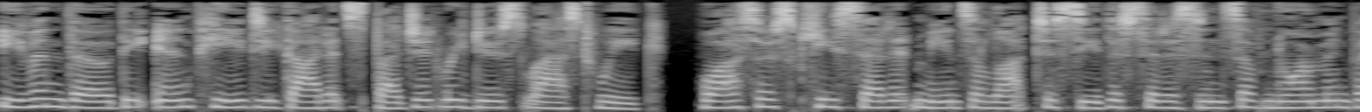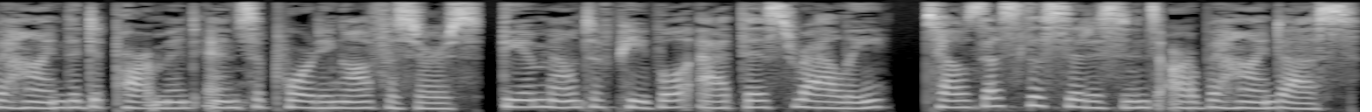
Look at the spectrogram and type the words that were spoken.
even though the NPD got its budget reduced last week, Wasowski said it means a lot to see the citizens of Norman behind the department and supporting officers. The amount of people at this rally, tells us the citizens are behind us.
